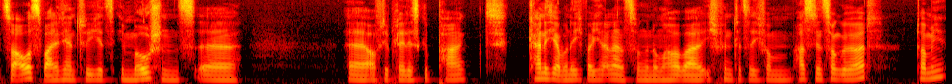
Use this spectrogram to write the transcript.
zur Auswahl, hätte ich natürlich jetzt Emotions äh, äh, auf die Playlist gepackt. Kann ich aber nicht, weil ich einen anderen Song genommen habe. Aber ich finde tatsächlich vom. Hast du den Song gehört, Tommy?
